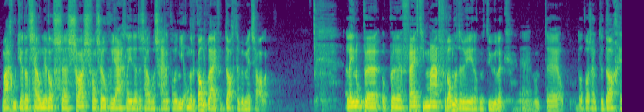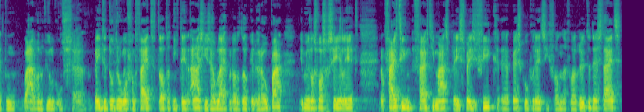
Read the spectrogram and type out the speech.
Maar goed, ja, dat zou net als SARS van zoveel jaar geleden, dat zou waarschijnlijk wel aan die andere kant blijven, dachten we met z'n allen. Alleen op, op 15 maart veranderde de wereld natuurlijk. want dat was ook de dag. En toen waren we natuurlijk ons uh, beter doordrongen van het feit dat het niet in Azië zou blijven, maar dat het ook in Europa inmiddels was gesignaleerd. En op 15, 15 maart specifiek, uh, persconferentie van, van Rutte destijds,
